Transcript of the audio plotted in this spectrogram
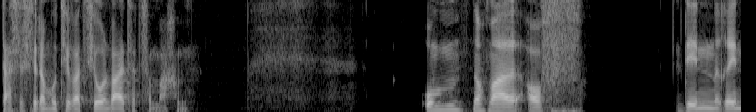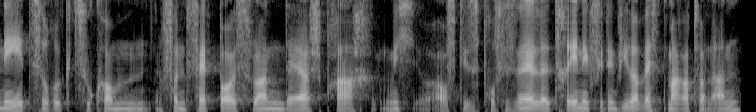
das ist wieder Motivation weiterzumachen. Um nochmal auf den René zurückzukommen von Fat Boys Run, der sprach mich auf dieses professionelle Training für den Viva West Marathon an.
